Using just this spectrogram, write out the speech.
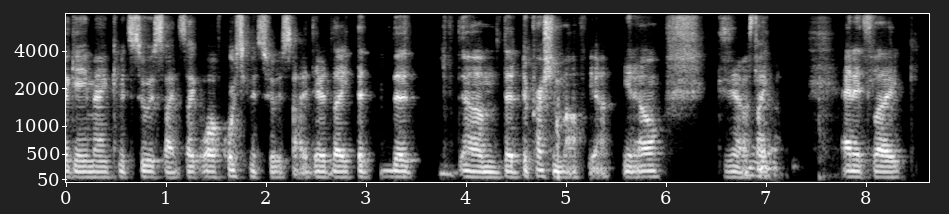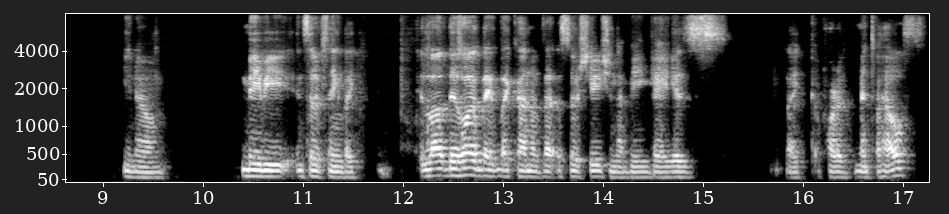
a gay man commits suicide, it's like well of course he commits suicide. They're like the the um the depression mafia, you know, because you know it's like, and it's like, you know, maybe instead of saying like there's a lot of like, like kind of that association that being gay is like a part of mental health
